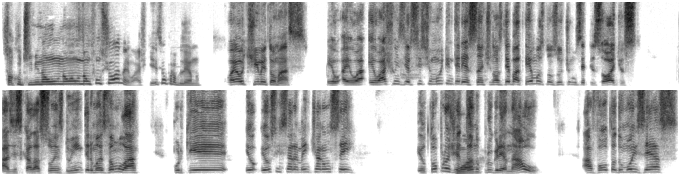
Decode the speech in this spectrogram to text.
só que o time não, não, não funciona, eu acho que esse é o problema. Qual é o time, Tomás? Eu, eu, eu acho um exercício muito interessante. Nós debatemos nos últimos episódios as escalações do Inter, mas vamos lá, porque eu, eu sinceramente já não sei. Eu tô projetando para o Grenal a volta do Moisés,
